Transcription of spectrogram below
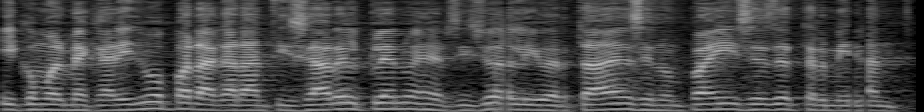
y como el mecanismo para garantizar el pleno ejercicio de libertades en un país es determinante.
